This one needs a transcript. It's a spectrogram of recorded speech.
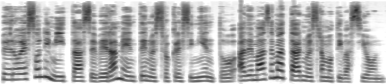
Pero eso limita severamente nuestro crecimiento, además de matar nuestra motivación,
